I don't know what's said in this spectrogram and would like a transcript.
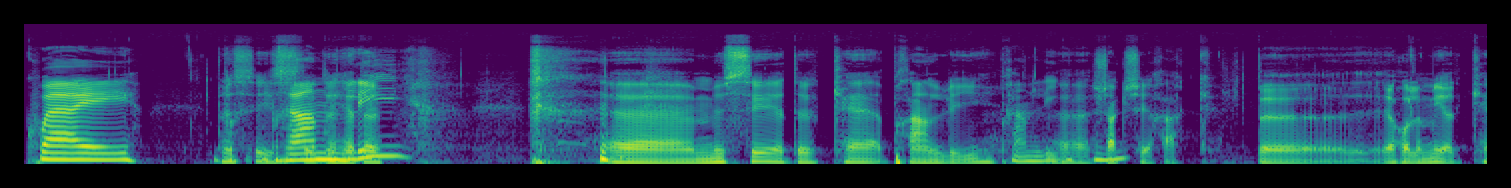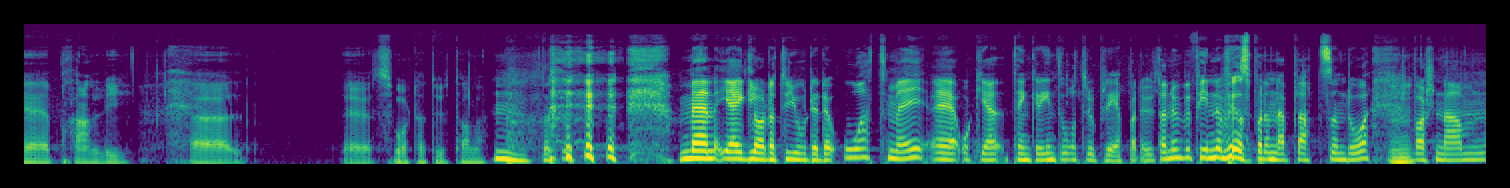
Quai Precis, Branly? Eh, Musée de Quai Branly, Branly. Mm. Jacques Chirac. Eh, jag håller med, Quai Branly. Eh, svårt att uttala. Mm. Men jag är glad att du gjorde det åt mig eh, och jag tänker inte återupprepa det. Utan nu befinner vi oss på den här platsen då, Mm. vars namn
